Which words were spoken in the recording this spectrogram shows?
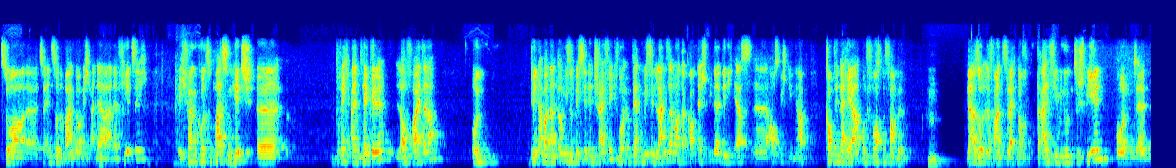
zur, äh, zur Endzone, waren, glaube ich, an der, an der 40. Ich fange kurz einen Pass, einen Hitch, äh, brech einen Tackle, lauf weiter und bin aber dann irgendwie so ein bisschen in Traffic, werde ein bisschen langsamer und da kommt der Spieler, den ich erst äh, ausgestiegen habe, kommt hinterher und forst einen Fumble. Hm. Na, also das waren vielleicht noch drei, vier Minuten zu spielen und äh,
